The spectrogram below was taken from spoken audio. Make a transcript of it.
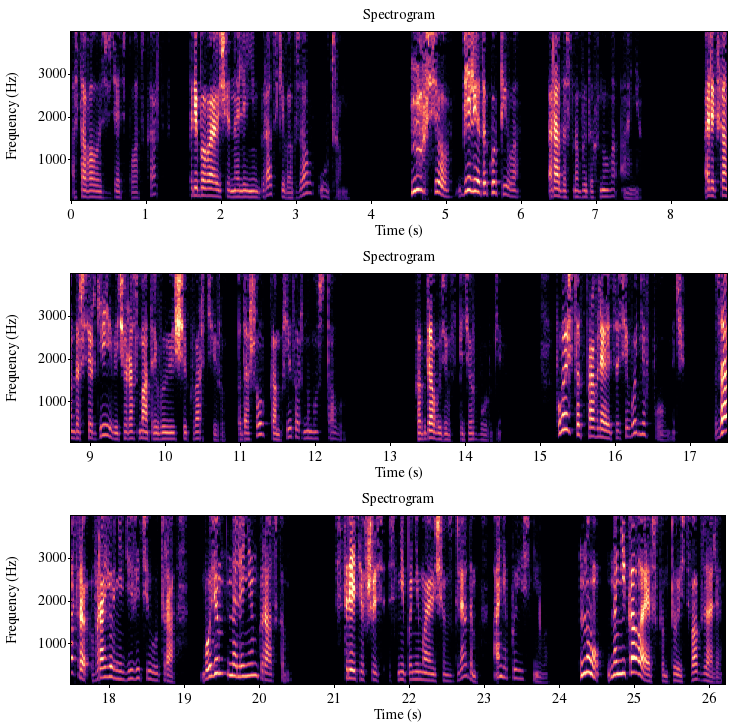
Оставалось взять плацкарт, прибывающий на Ленинградский вокзал утром. «Ну все, билеты купила!» — радостно выдохнула Аня. Александр Сергеевич, рассматривающий квартиру, подошел к компьютерному столу. «Когда будем в Петербурге?» «Поезд отправляется сегодня в полночь. Завтра в районе девяти утра будем на Ленинградском. Встретившись с непонимающим взглядом, Аня пояснила. «Ну, на Николаевском, то есть вокзале».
